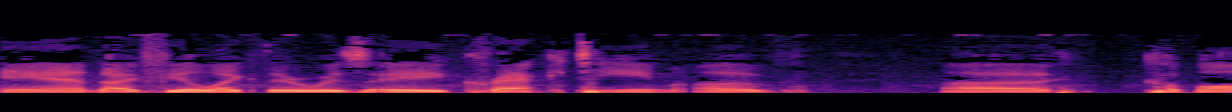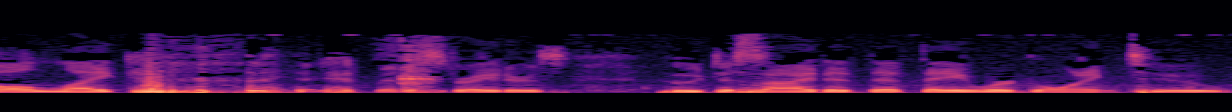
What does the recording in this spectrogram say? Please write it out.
And I feel like there was a crack team of uh, cabal-like administrators who decided that they were going to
